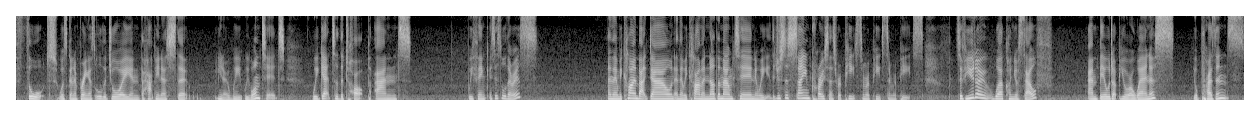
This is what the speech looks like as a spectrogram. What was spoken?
thought was going to bring us all the joy and the happiness that you know we, we wanted, we get to the top and we think, is this all there is? and then we climb back down and then we climb another mountain and we just the same process repeats and repeats and repeats so if you don't work on yourself and build up your awareness, your presence,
